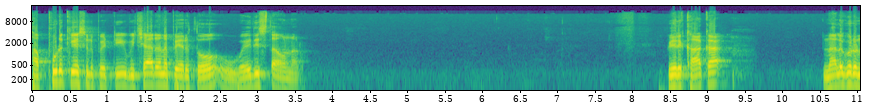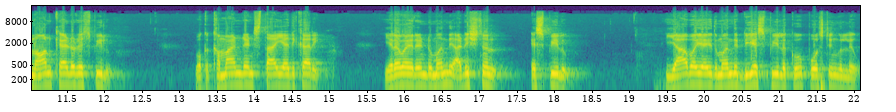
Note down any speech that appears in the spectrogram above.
తప్పుడు కేసులు పెట్టి విచారణ పేరుతో వేధిస్తూ ఉన్నారు. వీరు కాక నలుగురు నాన్ క్యాడర్ ఎస్పీలు ఒక కమాండెంట్ స్థాయి అధికారి ఇరవై రెండు మంది అడిషనల్ ఎస్పీలు యాభై ఐదు మంది డిఎస్పీలకు పోస్టింగులు లేవు.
